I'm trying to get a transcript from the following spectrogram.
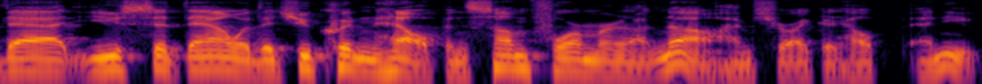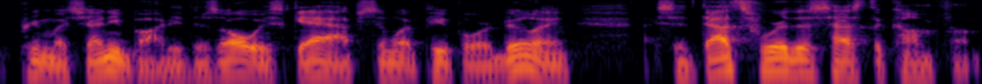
that you sit down with that you couldn't help in some form or another? No, I'm sure I could help any pretty much anybody. There's always gaps in what people are doing. I said, That's where this has to come from,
